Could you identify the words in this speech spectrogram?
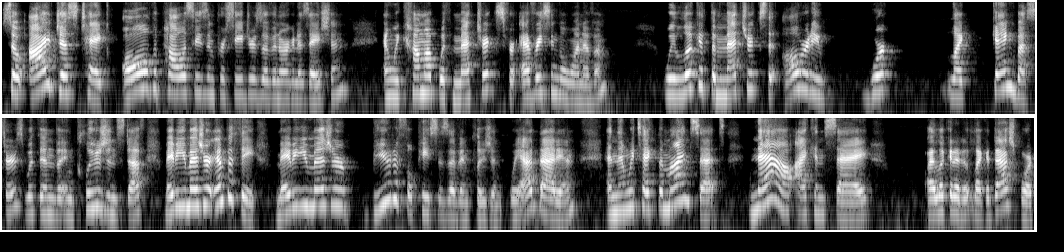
So I just take all the policies and procedures of an organization and we come up with metrics for every single one of them. We look at the metrics that already work like gangbusters within the inclusion stuff. Maybe you measure empathy. Maybe you measure beautiful pieces of inclusion. We add that in, and then we take the mindsets. Now I can say, I look at it like a dashboard.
